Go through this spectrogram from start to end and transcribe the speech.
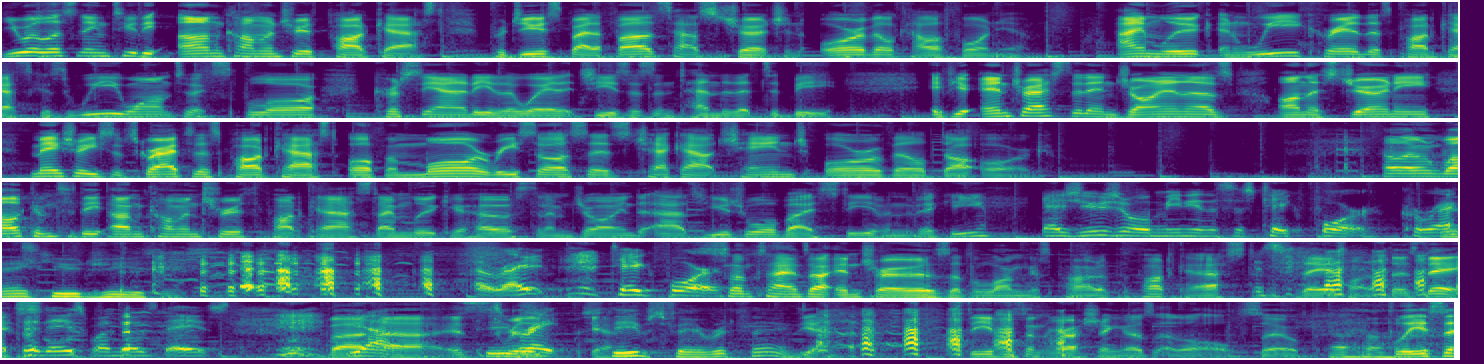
You are listening to the Uncommon Truth podcast, produced by the Father's House Church in Oroville, California. I'm Luke, and we created this podcast because we want to explore Christianity the way that Jesus intended it to be. If you're interested in joining us on this journey, make sure you subscribe to this podcast, or for more resources, check out changeoroville.org. Hello and welcome to the Uncommon Truth podcast. I'm Luke, your host, and I'm joined as usual by Steve and Vicky. As usual, meaning this is take four, correct? Thank you, Jesus. All right, take four. Sometimes our intros are the longest part of the podcast, and today is one of those days. Today's one of those days. But yeah. uh, it's Steve- really Great. yeah. Steve's favorite thing. Yeah, Steve isn't rushing us at all. So Uh-huh. please,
